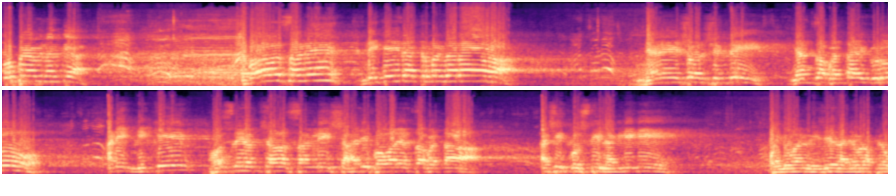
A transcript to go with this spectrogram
कृपया विनंती आहे. बस आणि निखिल आक्रमक झाला ज्ञानेश्वर शिंदे यांचा आहे गुरु. आणि निखिल भोसले यांच्या सांगली शहाजी पवार यांचा भट्टा अशी कुस्ती लागलेली आहे. पैलवान विजय झाल्यावर आपल्या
